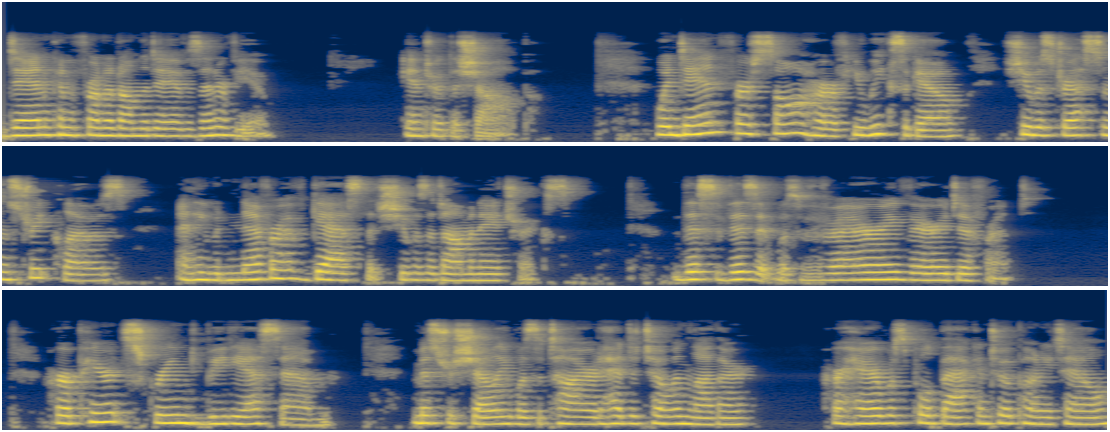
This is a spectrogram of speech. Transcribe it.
Dan confronted on the day of his interview. Entered the shop. When Dan first saw her a few weeks ago, she was dressed in street clothes, and he would never have guessed that she was a dominatrix. This visit was very, very different. Her appearance screamed BDSM. Mistress Shelley was attired head to toe in leather. Her hair was pulled back into a ponytail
